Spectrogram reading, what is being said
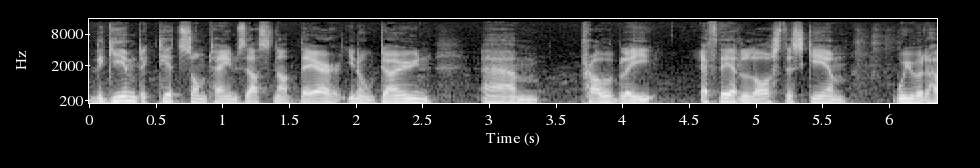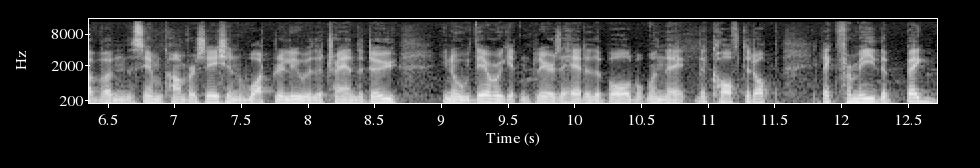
The game dictates sometimes that's not there. You know, down um, probably if they had lost this game, we would have been the same conversation. What really were they trying to do? You know, they were getting players ahead of the ball, but when they, they coughed it up, like for me, the big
